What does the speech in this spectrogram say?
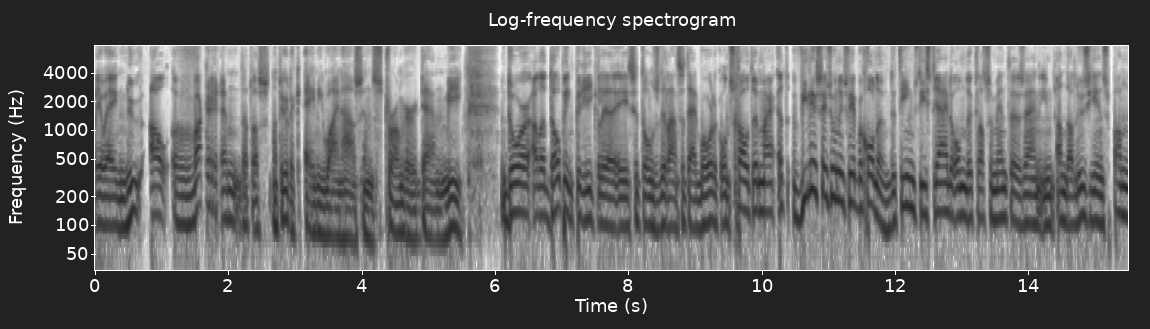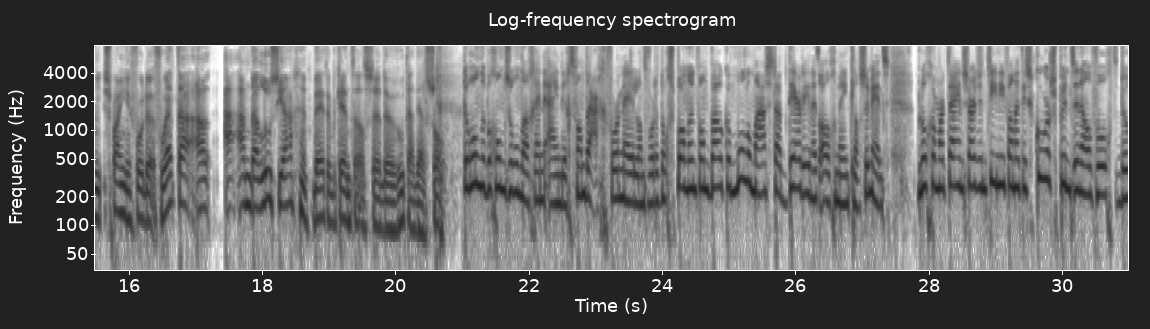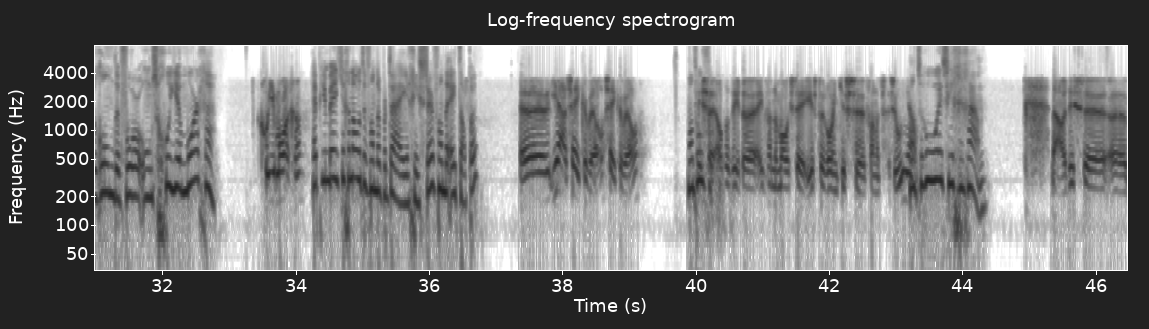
Radio 1, nu al wakker. En dat was natuurlijk Amy Winehouse en Stronger Than Me. Door alle dopingperikelen is het ons de laatste tijd behoorlijk ontschoten. Maar het wielerseizoen is weer begonnen. De teams die strijden om de klassementen zijn in Andalusië en Span Spanje... voor de Vuelta a Andalusia, beter bekend als eh, de Ruta del Sol. De ronde begon zondag en eindigt vandaag. Voor Nederland wordt het nog spannend, want Bauke Mollema staat derde in het algemeen klassement. Blogger Martijn Sargentini van het iskoers.nl volgt de ronde voor ons. Goedemorgen. Goedemorgen. Heb je een beetje genoten van de partijen gisteren, van de etappen? Eh, ja, zeker wel. Zeker wel. Want het is hoe, eh, altijd weer eh, een van de mooiste eerste rondjes van het seizoen. Ja. want hoe is hij gegaan? Nou, het is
